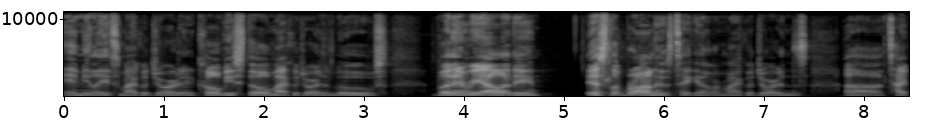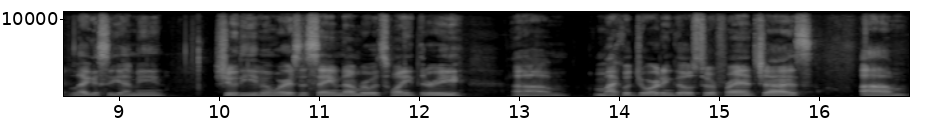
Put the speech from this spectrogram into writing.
emulates Michael Jordan. Kobe stole Michael Jordan's moves. But in reality, it's LeBron who's taking over Michael Jordan's uh, type legacy. I mean, shoot, he even wears the same number with 23. Um, Michael Jordan goes to a franchise um,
